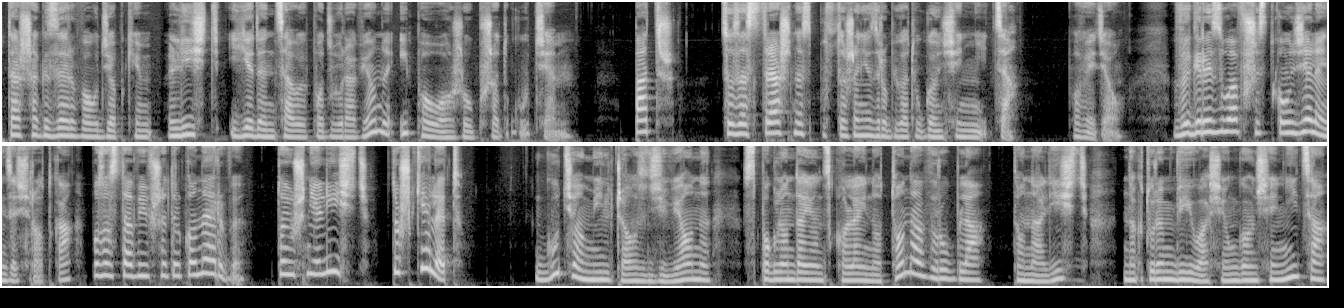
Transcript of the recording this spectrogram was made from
ptaszek zerwał dziobkiem liść jeden cały podziurawiony i położył przed guciem. Patrz, co za straszne spustoszenie zrobiła tu gąsienica, powiedział. Wygryzła wszystką zieleń ze środka, pozostawiwszy tylko nerwy. To już nie liść, to szkielet. Gucio milczał zdziwiony, spoglądając kolejno to na wróbla, to na liść, na którym wiła się gąsienica,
